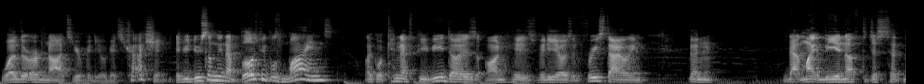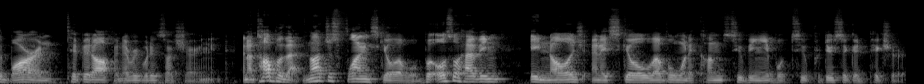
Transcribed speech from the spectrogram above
whether or not your video gets traction. If you do something that blows people's minds, like what Ken FPV does on his videos and freestyling, then that might be enough to just set the bar and tip it off and everybody starts sharing it. And on top of that, not just flying skill level, but also having a knowledge and a skill level when it comes to being able to produce a good picture,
